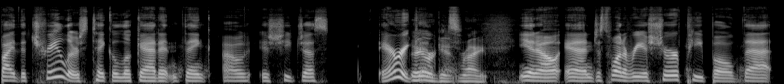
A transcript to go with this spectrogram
by the trailers, take a look at it and think, "Oh, is she just?" Arrogant, arrogant right you know, and just want to reassure people that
